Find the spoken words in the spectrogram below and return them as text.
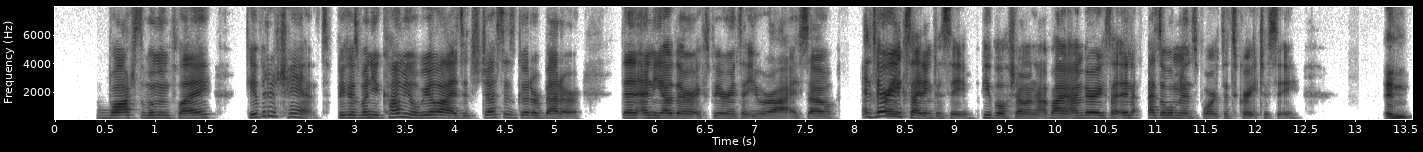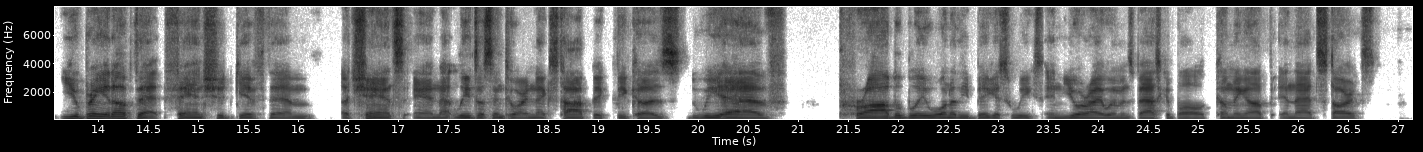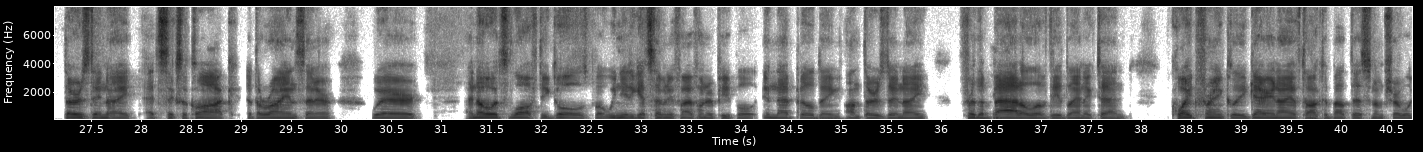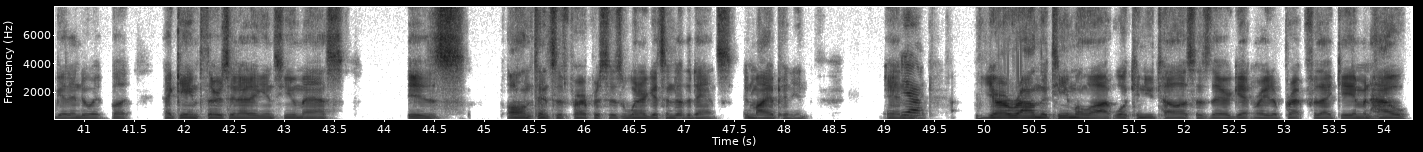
watched the women play give it a chance because when you come you'll realize it's just as good or better than any other experience at URI so it's very exciting to see people showing up. I, i'm very excited and as a woman in sports it's great to see. And you bring it up that fans should give them a chance and that leads us into our next topic because we have probably one of the biggest weeks in URI women's basketball coming up and that starts Thursday night at six o'clock at the Ryan Center, where I know it's lofty goals, but we need to get 7,500 people in that building on Thursday night for the battle of the Atlantic 10. Quite frankly, Gary and I have talked about this, and I'm sure we'll get into it, but that game Thursday night against UMass is all intensive purposes winner gets into the dance, in my opinion. And yeah. you're around the team a lot. What can you tell us as they're getting ready to prep for that game and how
